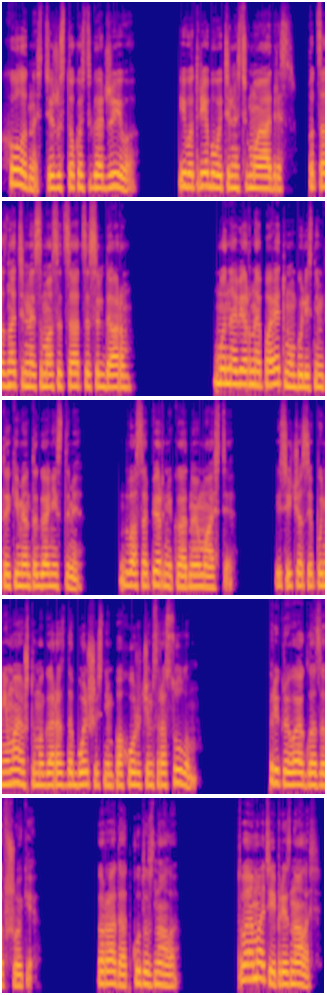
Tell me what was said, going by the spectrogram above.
Холодность и жестокость Гаджиева. Его требовательность в мой адрес подсознательная самоассоциация с Эльдаром. Мы, наверное, поэтому были с ним такими антагонистами. Два соперника одной масти. И сейчас я понимаю, что мы гораздо больше с ним похожи, чем с Расулом. Прикрываю глаза в шоке. Рада, откуда знала? Твоя мать ей призналась.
